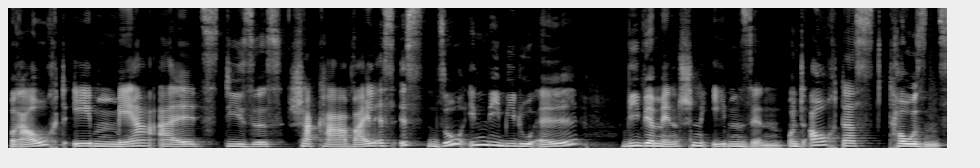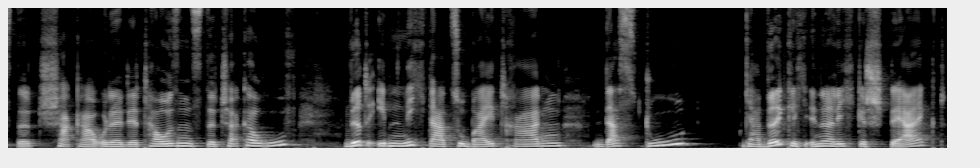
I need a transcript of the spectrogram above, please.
braucht eben mehr als dieses Chaka, weil es ist so individuell, wie wir Menschen eben sind. Und auch das tausendste Chaka oder der tausendste Chaka-Ruf wird eben nicht dazu beitragen, dass du ja wirklich innerlich gestärkt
